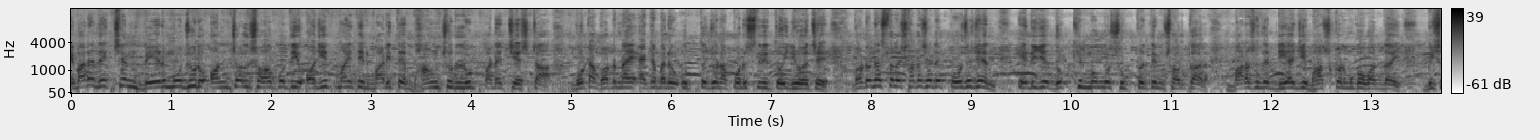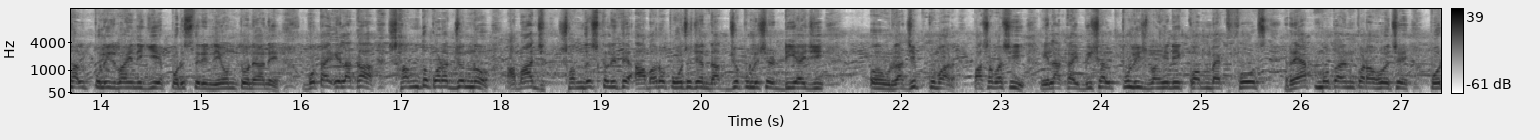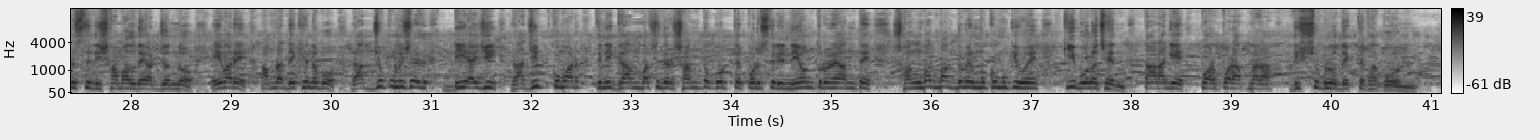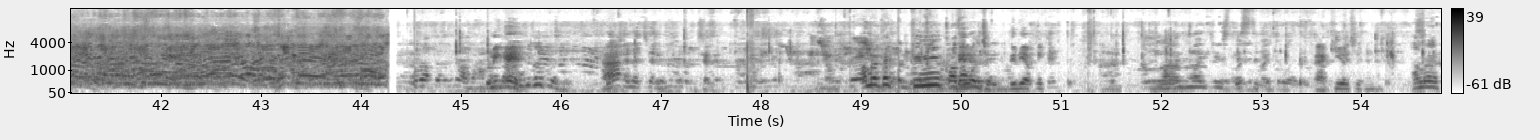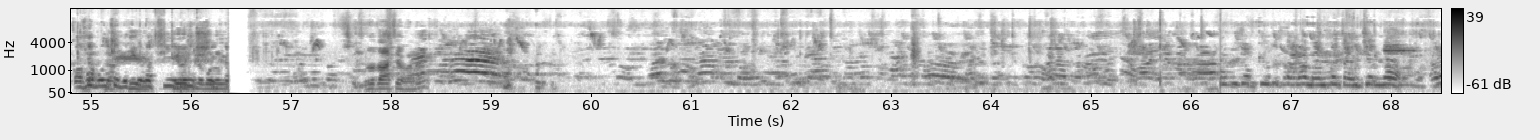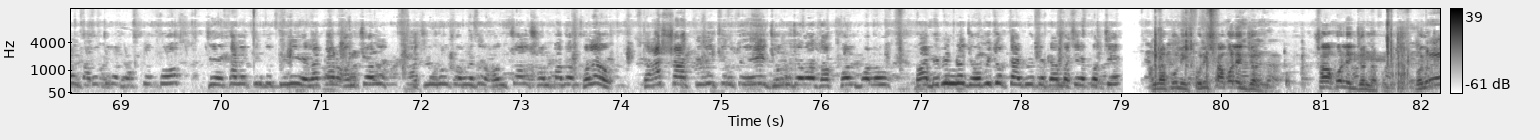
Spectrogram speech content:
এবারে দেখছেন বেরমজুর অঞ্চল সভাপতি অজিত মাইতির বাড়িতে ভাঙচুর লুটপাটের চেষ্টা। গোটা ঘটনায় একেবারে উত্তেজনা পরিস্থিতি তৈরি হয়েছে। ঘটনাস্থলে সাথে সাথে পৌঁছেছেন এদিকে দক্ষিণবঙ্গ সুপ্রতিম সরকার, বারাসাতের ডিআইজি ভাস্কর মুখোপাধ্যায়। বিশাল পুলিশ বাহিনী গিয়ে পরিস্থিতি নিয়ন্ত্রণে আনে। গোটা এলাকা শান্ত করার জন্য আবাজ সন্দেশখালীতে আবারও পৌঁছেছেন রাজ্য পুলিশের ডিআইজি ও রাজীব কুমার পাশাপাশি এলাকায় বিশাল পুলিশ বাহিনী কমব্যাক ফোর্স র্যাব মোতায়েন করা হয়েছে পরিস্থিতি সামাল দেওয়ার জন্য এবারে আমরা দেখে নেব রাজ্য পুলিশের ডিআইজি রাজীব কুমার তিনি গ্রামবাসীদের শান্ত করতে পরিস্থিতি নিয়ন্ত্রণে আনতে সংবাদ মাধ্যমের মুখোমুখি হয়ে কি বলেছেন তার আগে পরপর আপনারা দৃশ্যগুলো দেখতে থাকুন আমরা তিনি কথা বলছেন দিদি আপনি কে হ্যাঁ, আমরা কথা বলছি দেখতে পাচ্ছি সুব্রত আছে ওখানে অভিযোগ কিন্তু তারা মানতে চাইছেন না কারণ তাদের থেকে বক্তব্য যে এখানে কিন্তু তিনি এলাকার অঞ্চল তৃণমূল কংগ্রেসের অঞ্চল সম্পাদক হলেও তার সাথে তিনি কিন্তু এই জমি জমা দখল বলো বা বিভিন্ন যে অভিযোগ তার বিরুদ্ধে গ্রামবাসীরা করছে আমরা পুলিশ পুলিশ সকলের জন্য সকলের জন্য পুলিশ। বলুন।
